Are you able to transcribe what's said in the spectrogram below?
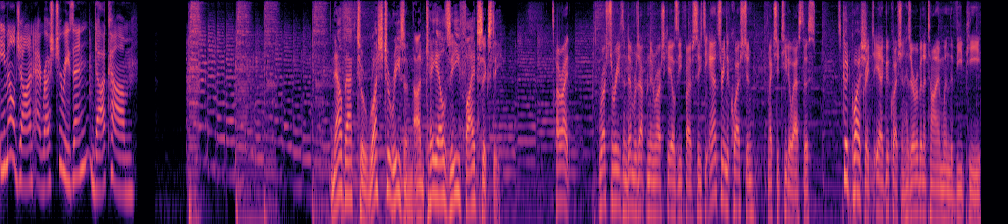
Email John at rushtoreason.com. Now back to Rush to Reason on KLZ 560. All right. Rush to Reason, Denver's Afternoon Rush, KLZ 560. Answering the question, actually, Tito asked this. It's a good question. Great. Yeah, good question. Has there ever been a time when the VP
